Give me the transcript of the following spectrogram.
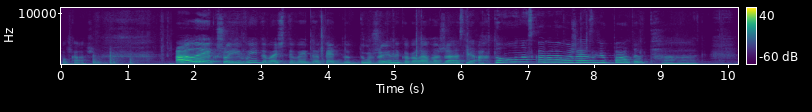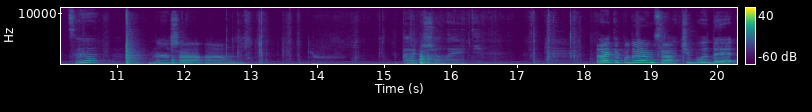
покаже. Але якщо і вийде, бачите, вийде опять до дружини, королева жезлів. А хто у нас королева жезлів падав? Так, це наша. ем, Леді. Давайте подивимося, чи буде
